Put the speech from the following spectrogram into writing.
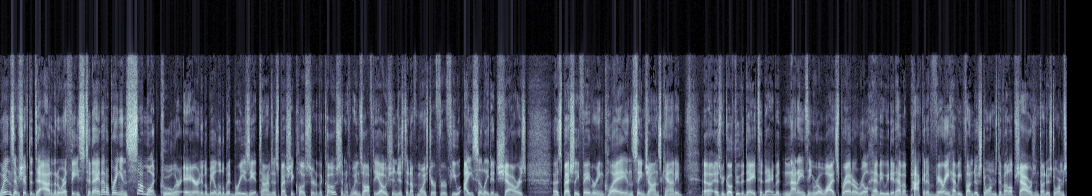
Winds have shifted to out of the northeast today. That'll bring in somewhat cooler air, and it'll be a little bit breezy at times, especially closer to the coast. And with winds off the ocean, just enough moisture for a few isolated showers, especially favoring Clay and St. Johns County uh, as we go through the day today. But not anything real widespread or real heavy. We did have a pocket of very heavy thunderstorms develop, showers and thunderstorms,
